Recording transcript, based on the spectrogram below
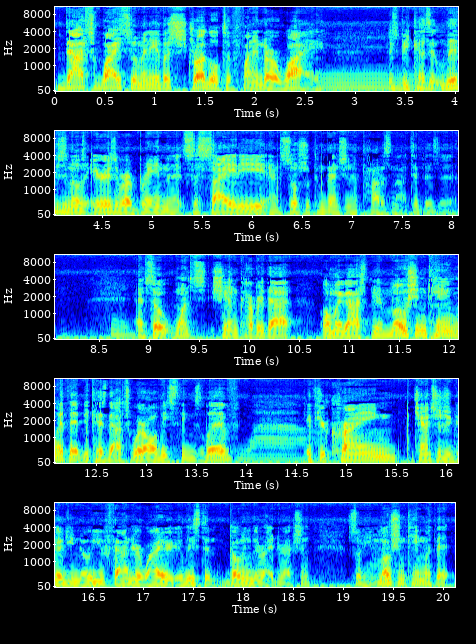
That's why so many of us struggle to find our why, mm. Is because it lives in those areas of our brain that society and social convention have taught us not to visit. Hmm. And so once she uncovered that, oh my gosh, the emotion came with it because that's where all these things live. Wow. If you're crying, chances are good you know you found your why or you're at least going in the right direction. So the emotion came with it.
